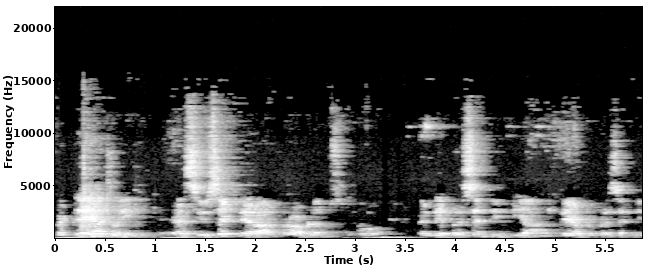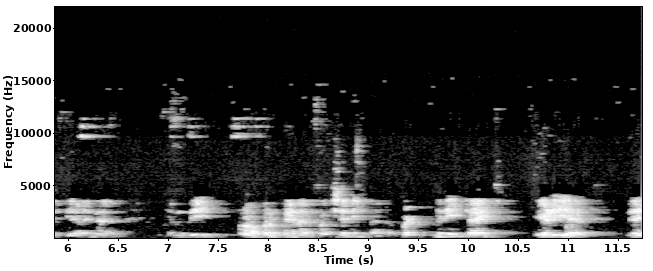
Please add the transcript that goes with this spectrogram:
But they are doing it. As you said, there are problems. You know, when they present India, they have to present India in a in the proper manner, functioning manner. But many times earlier they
